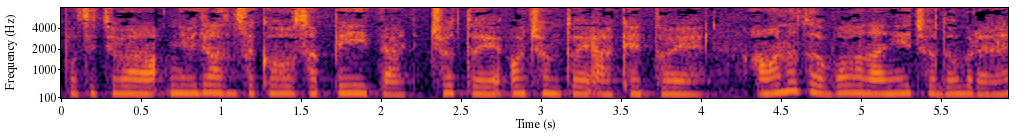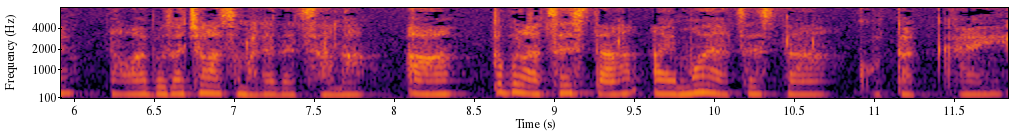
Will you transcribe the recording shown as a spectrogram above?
pocitovala, nevedela som sa koho sa pýtať, čo to je, o čom to je, aké to je. A ono to bolo na niečo dobré, lebo začala som hľadať sama. A to bola cesta, aj moja cesta ku takej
